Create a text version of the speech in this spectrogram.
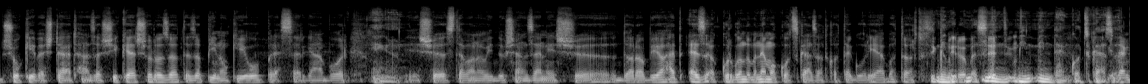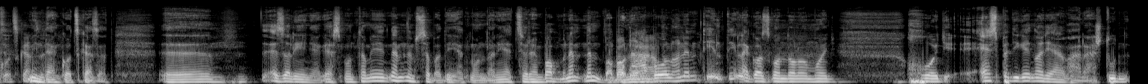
sok éves teltházas sikersorozat, ez a Pinocchio, Presser Gábor Igen. és Stevanovic Dusan zenés darabja. Hát ez akkor gondolom nem a kockázat kategóriába tartozik, amiről beszéltünk. Min, minden kockázat. Minden kockázat. Minden kockázat. Ez a lényeg, ezt mondtam, nem, nem szabad ilyet mondani, egyszerűen bab, nem, nem babonából, hanem tényleg azt gondolom, gondolom, hogy hogy ez pedig egy nagy elvárás, Tud,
